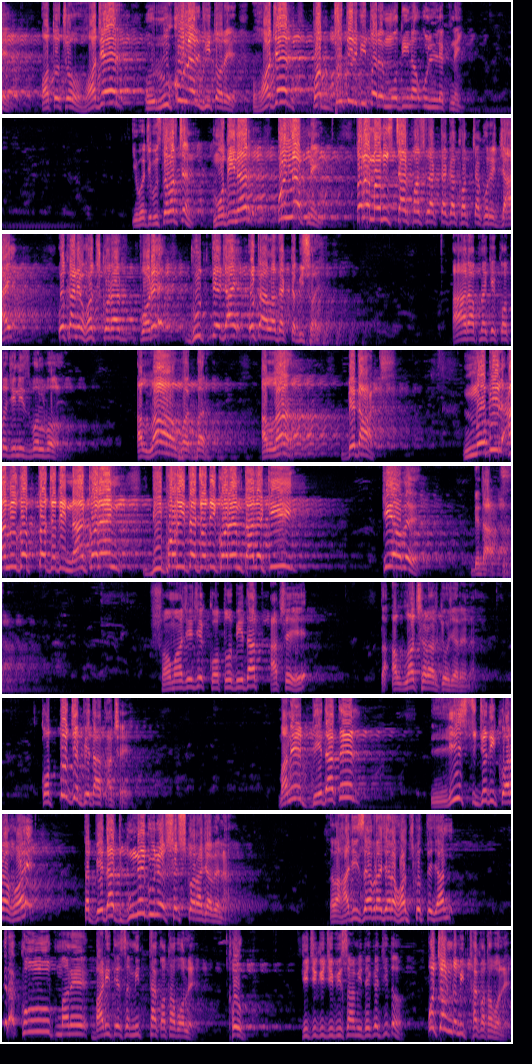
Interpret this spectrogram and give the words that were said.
অথচ হজের রুকুলের ভিতরে, হজের পদ্ধতির ভিতরে মদিনা উল্লেখ নেই। কি বলছি, বুঝতে পারছেন? মদিনার উল্লেখ নেই। তবে মানুষ চার পাঁচ লাখ টাকা খরচা করে যায়, ওখানে হজ করার পরে ঘুরতে যায়, ওটা আলাদা একটা বিষয়। আর আপনাকে কত জিনিস বলব? আল্লাহ আকবর। আল্লাহ বেদাত। নবীর আনুগত্য যদি না করেন, বিপরীতে যদি করেন, তাহলে কি? কি হবে? বেদাত। সমাজে যে কত বেদাত আছে, তা আল্লাহ ছাড়া আর কেউ জানে না। কত যে বেদাত আছে। মানে বেদাতের লিস্ট যদি করা হয়, তা বেদাত গুনে গুনে শেষ করা যাবে না। তবে হাজি সাহেবরা যারা হজ করতে যান, এরা খুব মানে বাড়িতে এসে মিথ্যা কথা বলে। খুব। কিছু কিছু বিষয় আমি দেখেছি তো প্রচণ্ড মিথ্যা কথা বলে।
